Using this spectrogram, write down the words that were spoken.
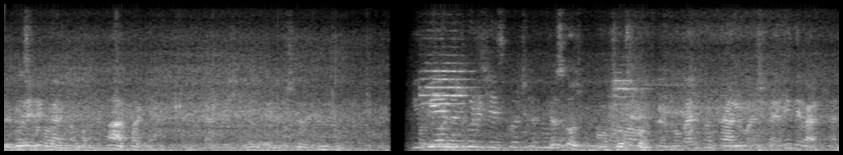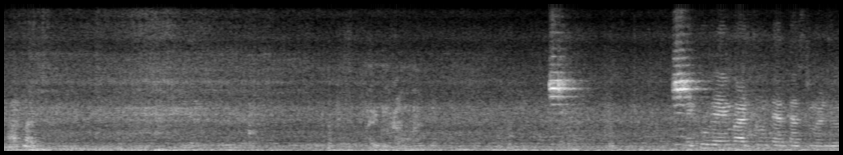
బిజినెస్ ఉంటుంది. ఆ, అట్లాగే. యూపీఐ కూడా చేసుకోవచ్చు చేసుకోవచ్చు. మొబైల్ ఫోన్ కార్లు మర్చిపోయి ఇది వాడతాను. ఎక్కువగా ఏం వాడుతుంటారు కస్టమర్లు?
